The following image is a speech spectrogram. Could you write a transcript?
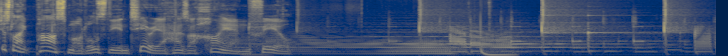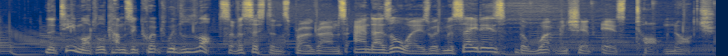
Just like past models, the interior has a high-end feel. The T model comes equipped with lots of assistance programs, and as always with Mercedes, the workmanship is top-notch.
